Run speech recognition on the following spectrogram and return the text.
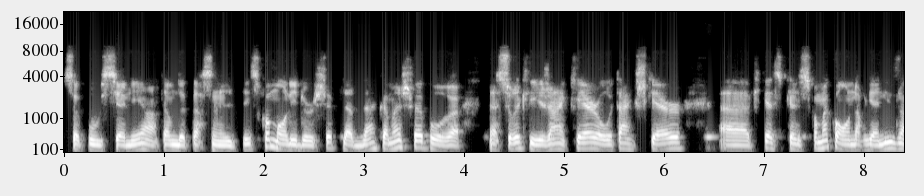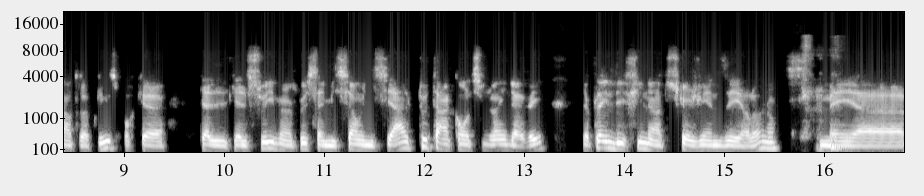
se positionner en termes de personnalité? C'est quoi mon leadership là-dedans? Comment je fais pour euh, m'assurer que les gens care autant que je care? Euh, puis comment qu'on organise l'entreprise pour que qu'elle suive un peu sa mission initiale tout en continuant à innover? Il y a plein de défis dans tout ce que je viens de dire là. Mais euh,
